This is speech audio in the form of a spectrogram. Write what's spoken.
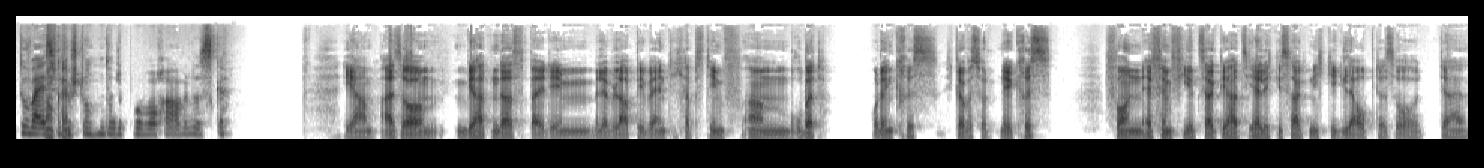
Du weißt, okay. wie viele Stunden du pro Woche arbeitest, gell? Ja, also wir hatten das bei dem Level Up Event. Ich habe es Team ähm, Robert oder in Chris, ich glaube es war, nee, Chris von FM4 gesagt, der hat es ehrlich gesagt nicht geglaubt. Also der,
